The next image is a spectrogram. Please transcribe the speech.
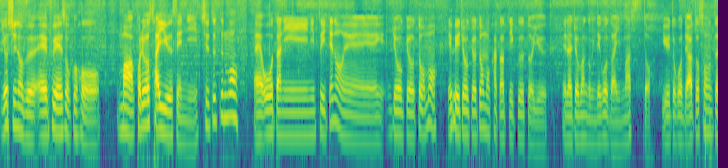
吉信 FA 速報まあ、これを最優先にしつつも、えー、大谷についての、えー、状況等も、FA 状況等も語っていくという、えラジオ番組でございますというところで、あとその他、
